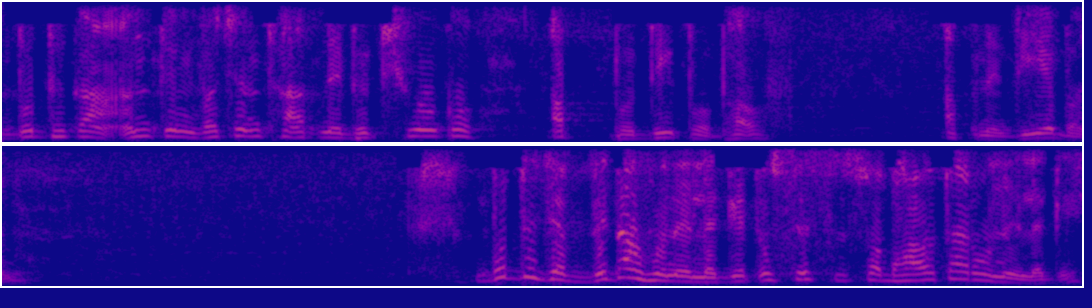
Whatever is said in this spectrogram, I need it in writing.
बुद्ध का अंतिम वचन था, अपने भिक्षुओं को अपो दीपो भव, अपने दिए बनो। बुद्ध जब विदा होने लगे तो शिष्य स्वभावता रोने लगे।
